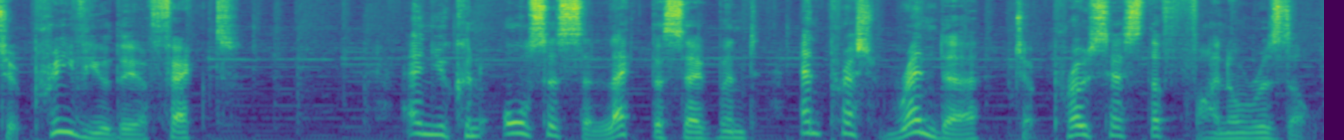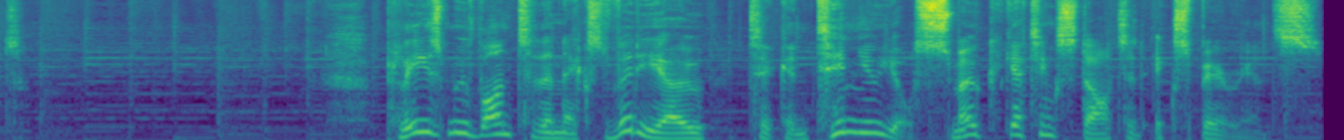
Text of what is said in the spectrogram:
to preview the effect, and you can also select the segment and press render to process the final result please move on to the next video to continue your smoke getting started experience.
